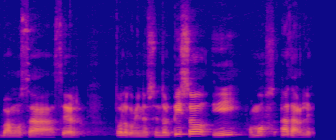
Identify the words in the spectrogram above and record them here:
vamos a hacer todo lo que viene siendo el piso y vamos a darle.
